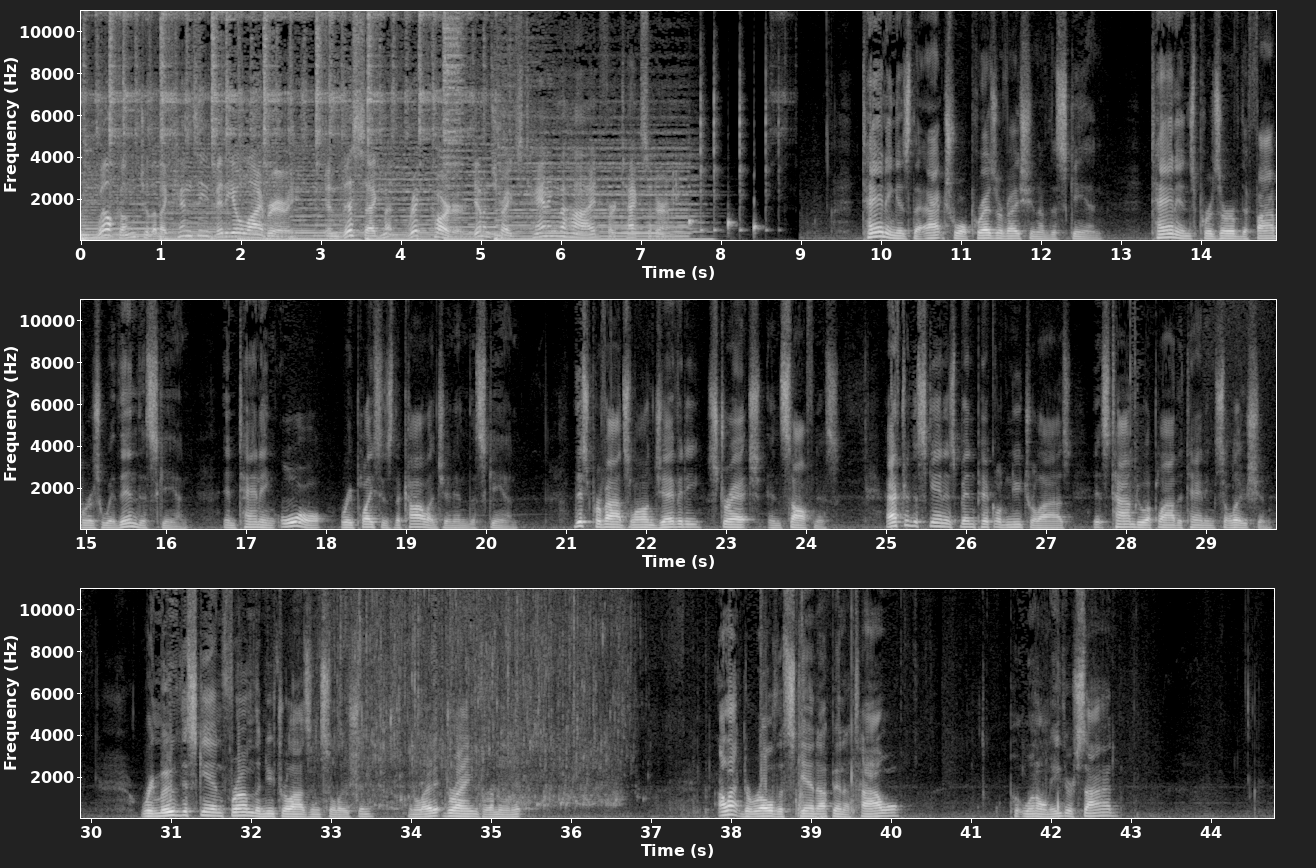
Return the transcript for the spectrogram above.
Welcome to the McKenzie Video Library. In this segment, Rick Carter demonstrates tanning the hide for taxidermy. Tanning is the actual preservation of the skin. Tannins preserve the fibers within the skin, and tanning oil replaces the collagen in the skin. This provides longevity, stretch, and softness. After the skin has been pickled and neutralized, it's time to apply the tanning solution. Remove the skin from the neutralizing solution and let it drain for a minute. I like to roll the skin up in a towel, put one on either side,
